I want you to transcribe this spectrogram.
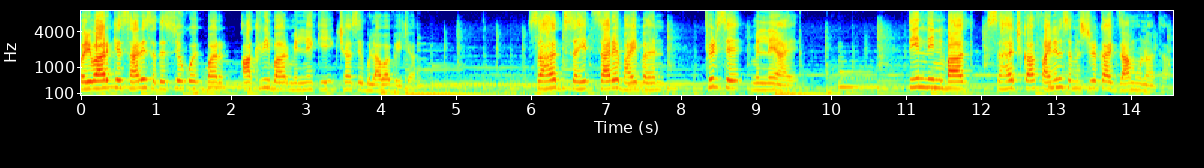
परिवार के सारे सदस्यों को एक बार, आखिरी बार मिलने की इच्छा से बुलावा भेजा। सहज सहित सारे भाई बहन फिर से मिलने आए। तीन दिन बाद सहज का फाइनल सेमेस्टर का एग्ज़ाम होना था।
